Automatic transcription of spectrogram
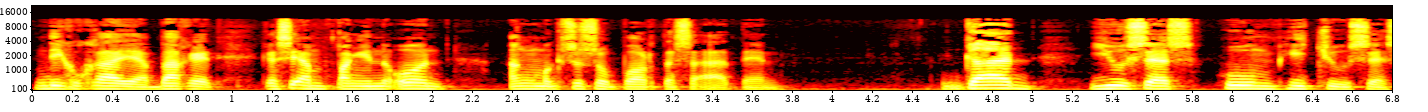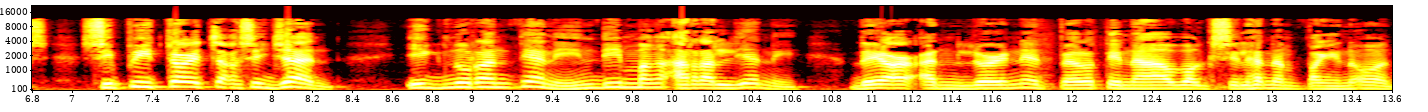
Hindi ko kaya. Bakit? Kasi ang Panginoon ang magsusuporta sa atin. God uses whom He chooses. Si Peter at saka si John, ignorant yan eh. Hindi mga aral yan eh. They are unlearned pero tinawag sila ng Panginoon.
